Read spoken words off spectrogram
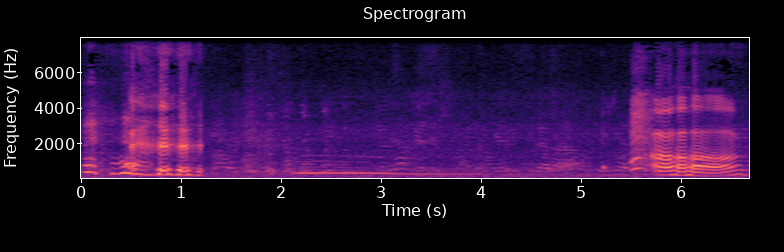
oh. Come on.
